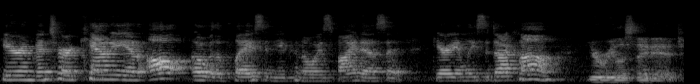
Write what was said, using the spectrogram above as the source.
here in Ventura County and all over the place, and you can always find us at GaryandLisa.com. Your real estate edge.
